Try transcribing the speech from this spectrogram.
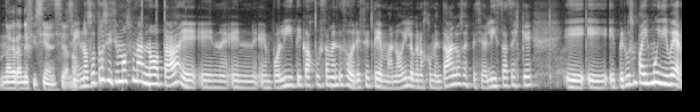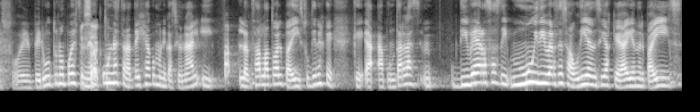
una gran deficiencia, ¿no? Sí, nosotros hicimos una nota eh, en, en- en política justamente sobre ese tema, ¿no? Y lo que nos comentaban los especialistas es que eh, eh, el Perú es un país muy diverso. En Perú tú no puedes tener Exacto. una estrategia comunicacional y ¡pap! lanzarla a todo el país. Tú tienes que, que apuntar las mm, diversas, di- muy diversas audiencias que hay en el país.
